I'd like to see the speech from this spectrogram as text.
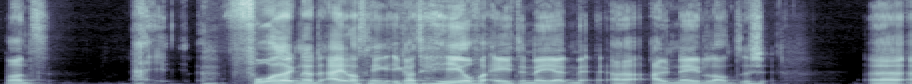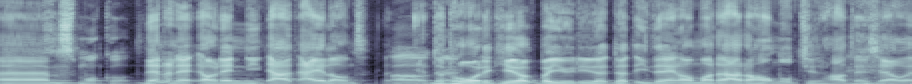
Want eh, voordat ik naar het eiland ging, ik had heel veel eten mee uit, eh, uit Nederland. Dus, eh, ehm, Gesmokkeld. nee, nee, nee, oh, nee, niet naar het eiland. Oh. Dat hoorde ik hier ook bij jullie, dat, dat iedereen allemaal rare handeltjes had en zo.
